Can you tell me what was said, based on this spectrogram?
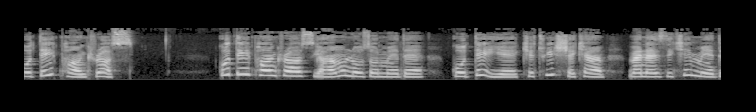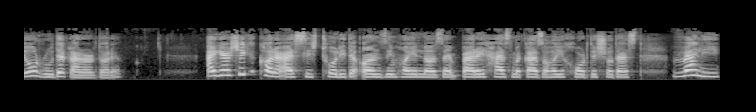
گده پانکراس گده پانکراس یا همون لوزور معده گده ایه که توی شکم و نزدیکی معده و روده قرار داره. اگرچه که کار اصلیش تولید آنزیم های لازم برای هضم غذاهای خورده شده است ولی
